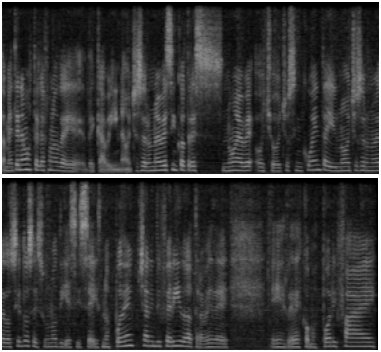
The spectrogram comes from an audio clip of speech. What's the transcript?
También tenemos teléfono de, de cabina, 809-539-8850 y 1809-200-6116. Nos pueden escuchar en diferido a través de eh, redes como Spotify,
